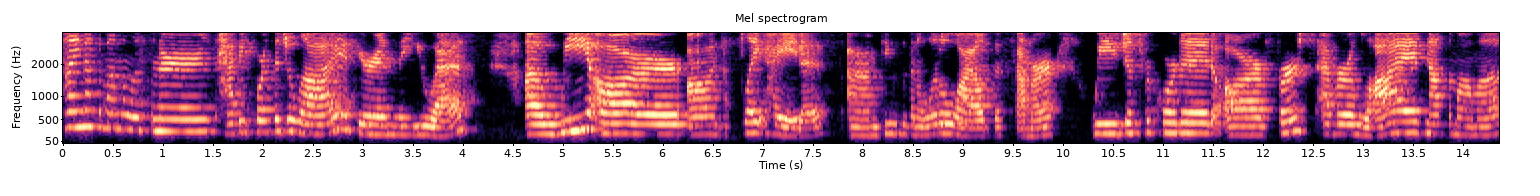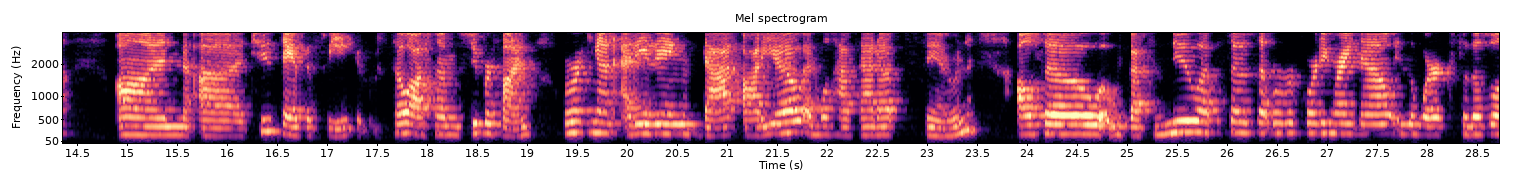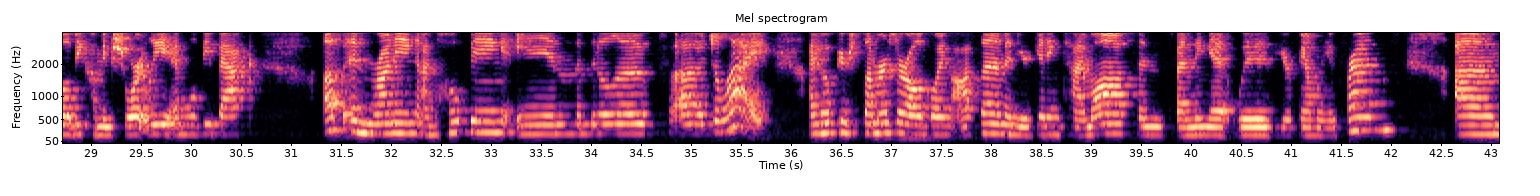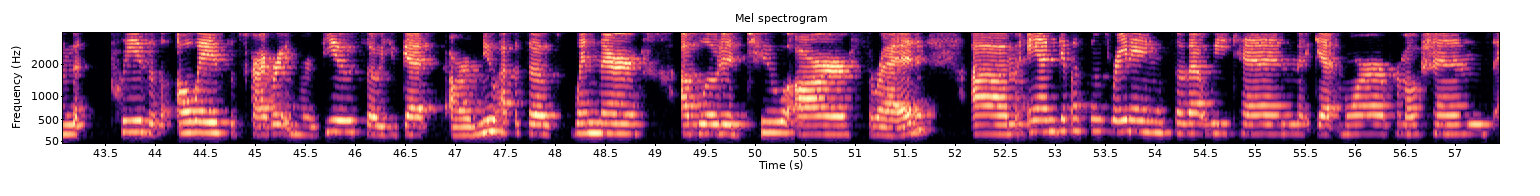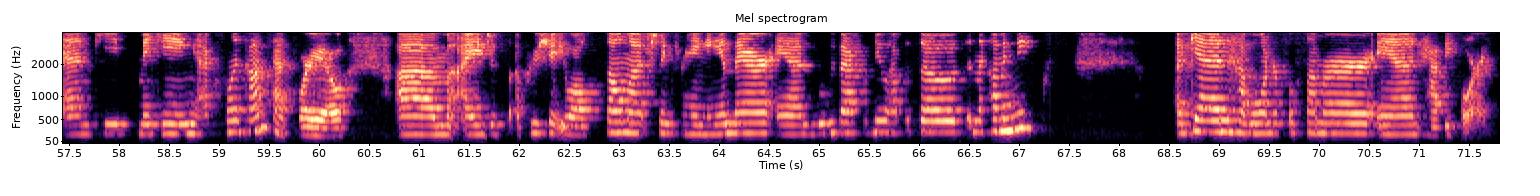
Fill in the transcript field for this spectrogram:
Hi, Not the Mama listeners. Happy 4th of July if you're in the US. Uh, we are on a slight hiatus. Um, things have been a little wild this summer. We just recorded our first ever live Not the Mama on uh, Tuesday of this week. It was so awesome, super fun. We're working on editing that audio and we'll have that up soon. Also, we've got some new episodes that we're recording right now in the works. So those will all be coming shortly and we'll be back up and running, I'm hoping, in the middle of uh, July. I hope your summers are all going awesome and you're getting time off and spending it with your family and friends. Um, Please, as always, subscribe, rate, and review so you get our new episodes when they're uploaded to our thread. Um, and give us those ratings so that we can get more promotions and keep making excellent content for you. Um, I just appreciate you all so much. Thanks for hanging in there, and we'll be back with new episodes in the coming weeks. Again, have a wonderful summer and happy 4th.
